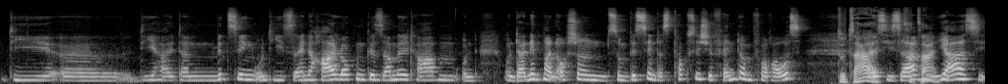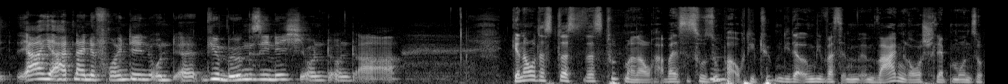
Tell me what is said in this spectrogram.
die, äh, die halt dann mitsingen und die seine Haarlocken gesammelt haben. Und, und da nimmt man auch schon so ein bisschen das toxische Fandom voraus. Total. Weil sie sagen, total. ja, sie, ja, wir hatten eine Freundin und äh, wir mögen sie nicht und, und ah. Genau, das, das, das tut man auch. Aber es ist so super, auch die Typen, die da irgendwie was im, im Wagen rausschleppen und so.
